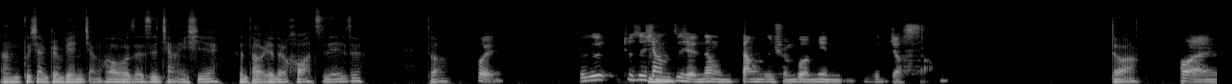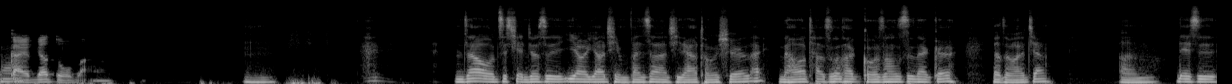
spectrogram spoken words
嗯不想跟别人讲话，或者是讲一些很讨厌的话之类的，对吧？会，可是就是像之前那种当着全部的面是比较少，嗯、对吧？后来改的比较多吧。嗯。你知道我之前就是要邀请班上的其他同学来，然后他说他国中是那个要怎么讲，嗯，类似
